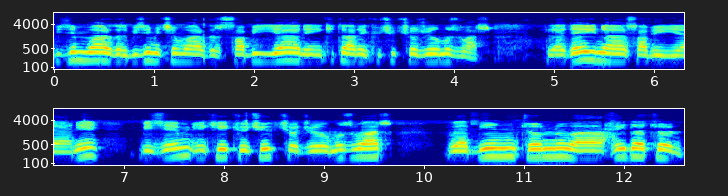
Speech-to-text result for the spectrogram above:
bizim vardır, bizim için vardır. Sabiyyani iki tane küçük çocuğumuz var. Ledeyna sabiyyani bizim iki küçük çocuğumuz var. ve bintun vahidetun.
